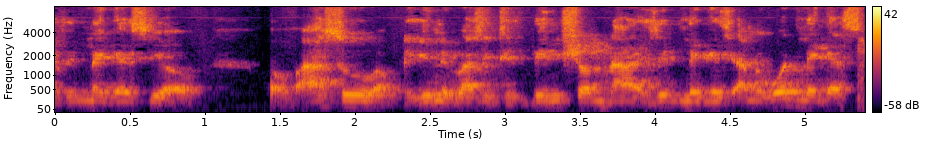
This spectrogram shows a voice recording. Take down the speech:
Is it legacy of, of ASUU, of the universities being shut down? Is it legacy? I mean, what legacy?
